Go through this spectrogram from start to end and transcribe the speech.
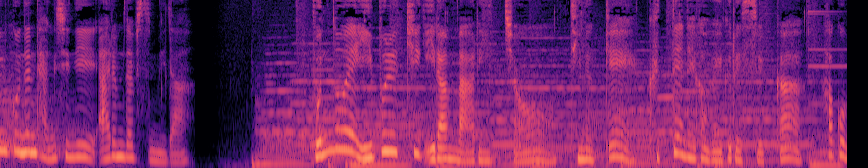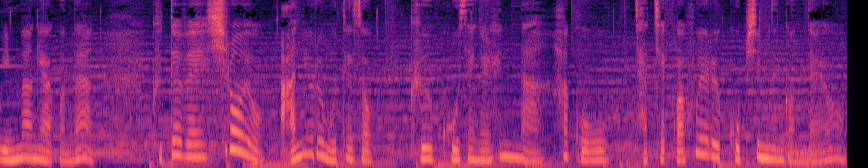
꿈꾸는 당신이 아름답습니다. 분노의 이불킥이란 말이 있죠. 뒤늦게 그때 내가 왜 그랬을까 하고 민망해하거나 그때 왜 싫어요 아니요를 못해서 그 고생을 했나 하고 자책과 후회를 곱씹는 건데요.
